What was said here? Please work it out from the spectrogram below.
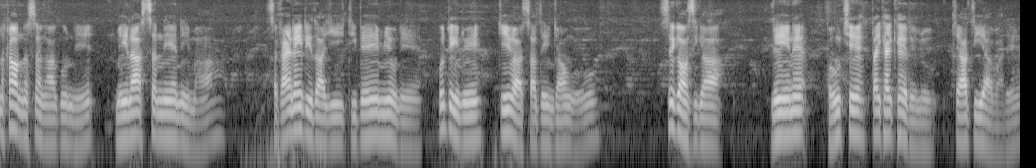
2025ခုနှစ်မေလ12ရက်နေ့မှာစကိုင်းတိုင်းဒေသကြီးဒီပဲမြို့နယ်ဟုတ်တိန်တွင်ကြေးပါစာတင်ကျောင်းကိုစစ်ကောင်စီကလေရင်နဲ့ဘုံချဲတိုက်ခိုက်ခဲ့တယ်လို့ကြားသိရပါတယ်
